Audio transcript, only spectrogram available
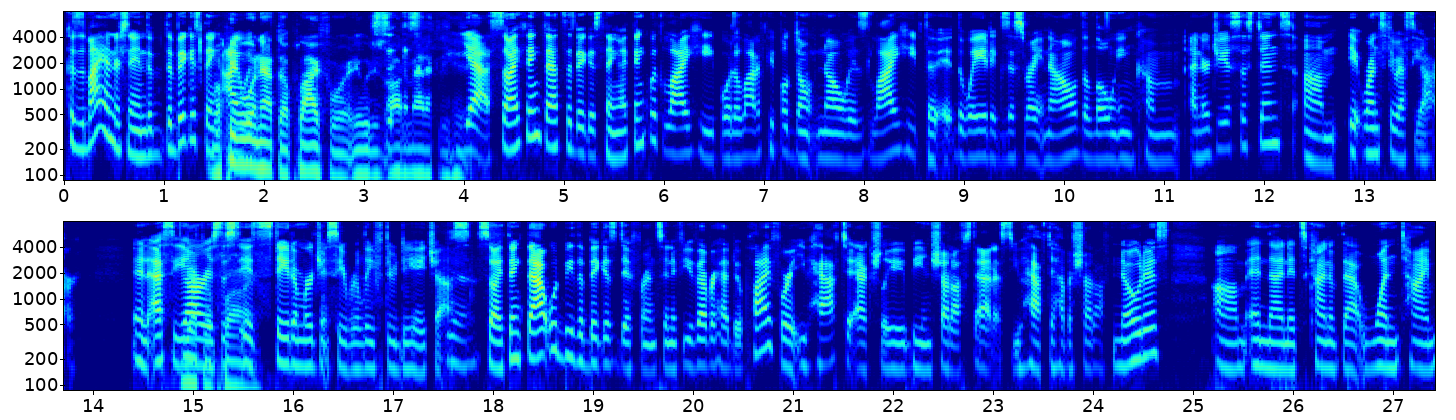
Because my understanding, the, the biggest thing Well, I people would, wouldn't have to apply for it; it would just So- automatically hit. yeah. So I think that's the biggest thing. I think with LIHEAP, what a lot of people don't know is LIHEAP, the the way it exists right now, the low income energy assistance, um, it runs through SER. And SER is the, apply. is state emergency relief through DHS. Yeah. So I think that would be the biggest difference. And if you've ever had to apply for it, you have to actually be in shut off status. You have to have a shut off notice. Um, and then it's kind of that one time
